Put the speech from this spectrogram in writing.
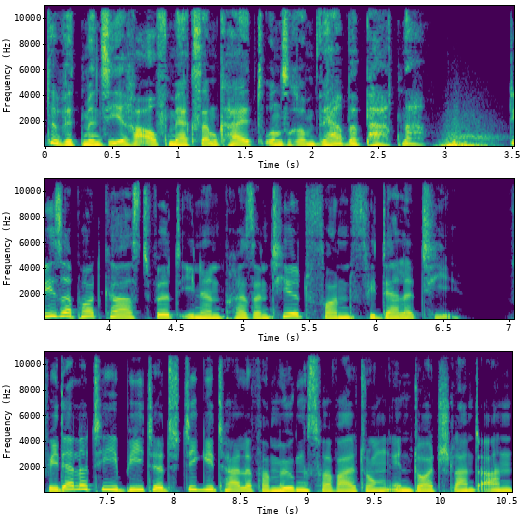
Bitte widmen Sie Ihre Aufmerksamkeit unserem Werbepartner. Dieser Podcast wird Ihnen präsentiert von Fidelity. Fidelity bietet digitale Vermögensverwaltung in Deutschland an,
